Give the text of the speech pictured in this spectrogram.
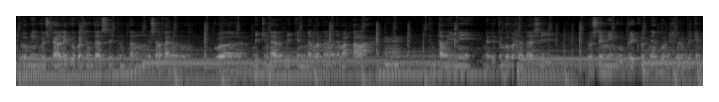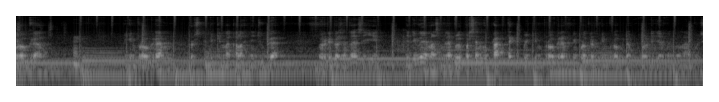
Dua minggu sekali gua presentasi tentang misalkan gua bikin bikin apa namanya makalah Hmm. tentang ini. Dari situ gue presentasi terus di minggu berikutnya gue disuruh bikin program. Hmm. bikin program terus dibikin makalahnya juga baru dipresentasiin. Jadi gue emang 90% gue praktek bikin program bikin program bikin program. Kalau di zaman gue ngampus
